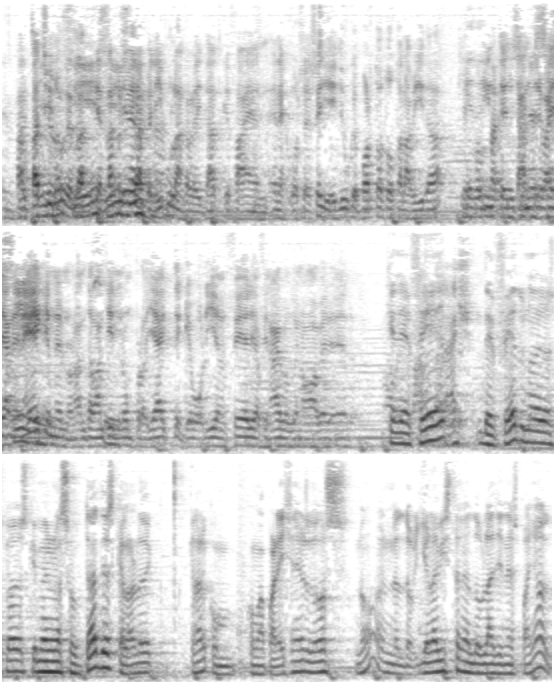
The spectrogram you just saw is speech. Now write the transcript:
en Al Pacino, que és la, sí, que és la sí, primera sí. pel·lícula en realitat que fa en, en Scorsese i ell diu que porta tota la vida Que intentant treballar en sí. ell, que en el 90 van tindre un projecte que volien fer i al final perquè no va haver que de fet, de fet, una de les coses que m'han sobtat és que a l'hora de... Clar, com, com apareixen els dos, no? En el, do- jo l'he vist en el doblatge en espanyol.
